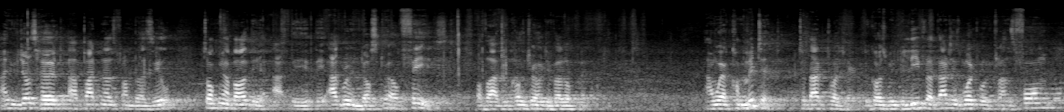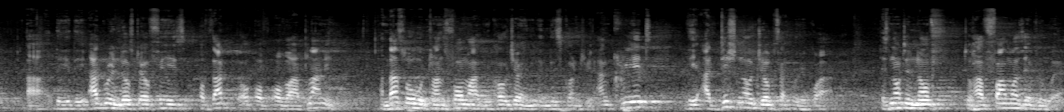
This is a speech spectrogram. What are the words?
and you just heard our partners from Brazil talking about the, uh, the, the agro-industrial phase of agricultural development. And we're committed to that project because we believe that that is what will transform uh, the, the agro-industrial phase of, that, of, of, our planning. And that's what will transform agriculture in, in this country and create the additional jobs that we require. It's not enough to have farmers everywhere.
